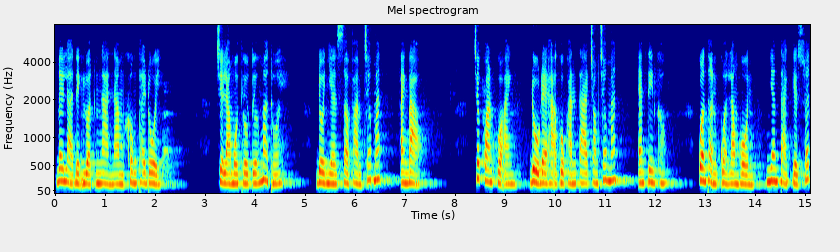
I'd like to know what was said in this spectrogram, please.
Đây là định luật ngàn năm không thay đổi. Chỉ là một thiếu tướng mà thôi. Đột nhiên sở phàm chớp mắt, anh bảo chức quan của anh đủ để hạ gục hắn ta trong chớp mắt, em tin không? Quân thần của Long Hồn, nhân tài kiệt xuất,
